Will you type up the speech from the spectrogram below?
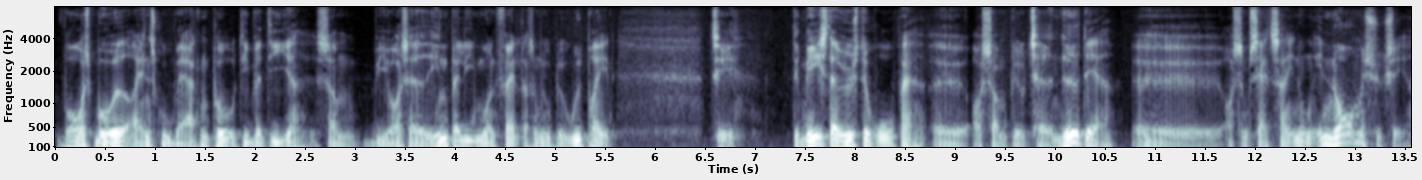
vores måde at anskue verden på, de værdier, som vi også havde inden Berlinmuren faldt, og som nu blev udbredt til det meste af Østeuropa, øh, og som blev taget ned der, øh, og som satte sig i nogle enorme succeser.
